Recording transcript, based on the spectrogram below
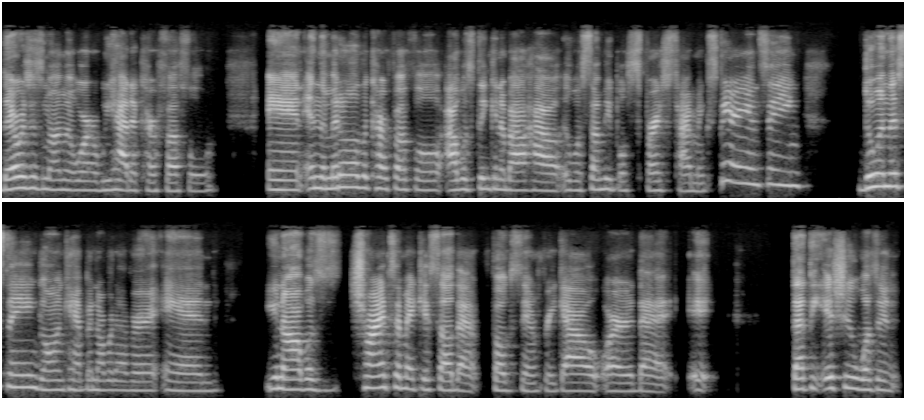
there was this moment where we had a kerfuffle. And in the middle of the kerfuffle, I was thinking about how it was some people's first time experiencing doing this thing, going camping or whatever. And, you know, I was trying to make it so that folks didn't freak out or that it that the issue wasn't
